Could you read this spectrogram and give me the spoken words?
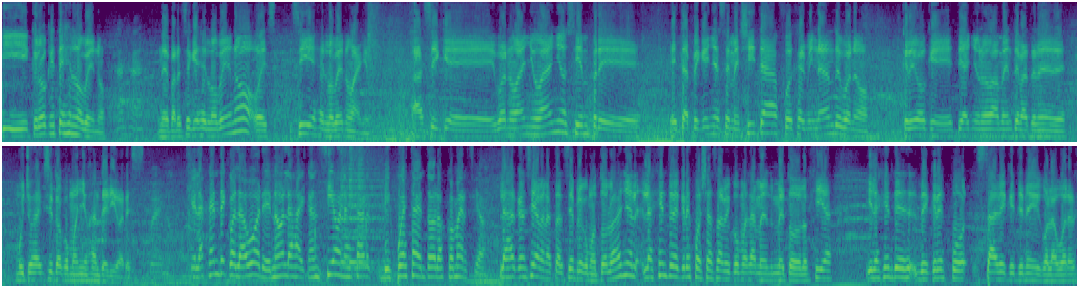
Y creo que este es el noveno. Ajá. Me parece que es el noveno, o es, sí, es el noveno año. Así que, bueno, año a año siempre esta pequeña semillita fue germinando y bueno, creo que este año nuevamente va a tener muchos éxitos como años anteriores. Que la gente colabore, ¿no? Las alcancías van a estar dispuestas en todos los comercios. Las alcancías van a estar siempre como todos los años. La gente de Crespo ya sabe cómo es la me- metodología y la gente de Crespo sabe que tiene que colaborar,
